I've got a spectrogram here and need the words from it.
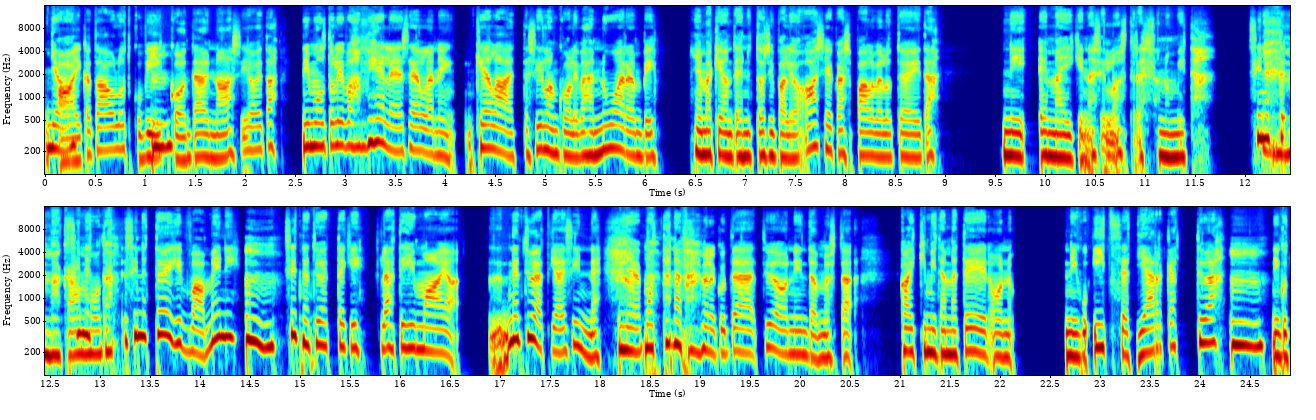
Joo. aikataulut, kun viikko mm. on täynnä asioita. Niin mulla tuli vaan mieleen sellainen kela, että silloin kun oli vähän nuorempi ja mäkin on tehnyt tosi paljon asiakaspalvelutöitä, niin en mä ikinä silloin stressannut mitään. Sinne, sinne, muuta. sinne töihin vaan meni, mm. sitten ne työt teki, lähti himaan ja ne työt jäi sinne. Mutta tänä päivänä, kun tämä työ on niin tämmöistä, kaikki mitä mä teen on niin kuin itse järkättyä, mm. niin kuin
